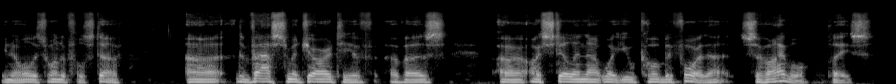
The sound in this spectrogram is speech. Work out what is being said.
you know all this wonderful stuff uh, the vast majority of, of us uh, are still in that what you called before that survival place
